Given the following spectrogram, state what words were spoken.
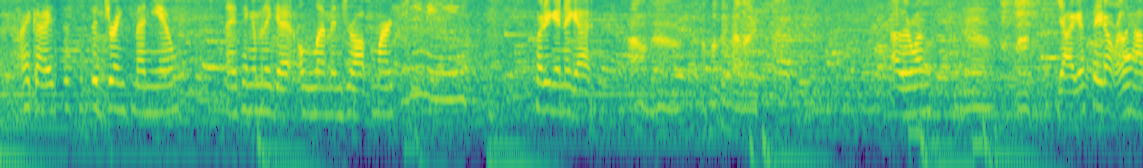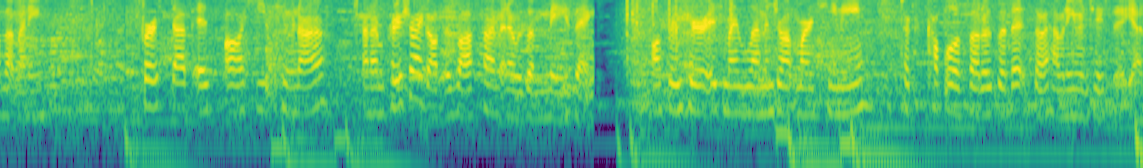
Alright guys, this is the drink menu. I think I'm gonna get a lemon drop martini. What are you gonna get? I don't know. I thought they had like, Other ones? yeah, Yeah, I guess they don't really have that many. First up is ahi tuna, and I'm pretty sure I got this last time and it was amazing. Also here is my lemon drop martini. Just took a couple of photos with it, so I haven't even tasted it yet.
